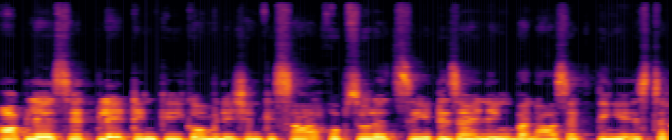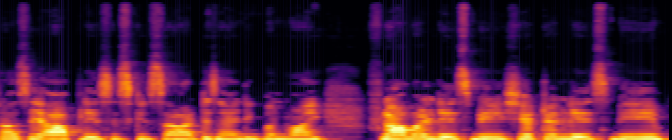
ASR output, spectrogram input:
आप लेसेट प्लेटिंग की कॉम्बिनेशन के साथ खूबसूरत सी डिज़ाइनिंग बना सकती हैं। इस तरह से आप लेसेस के साथ डिज़ाइनिंग बनवाएँ। फ्लावर लेस में शटर लेस में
